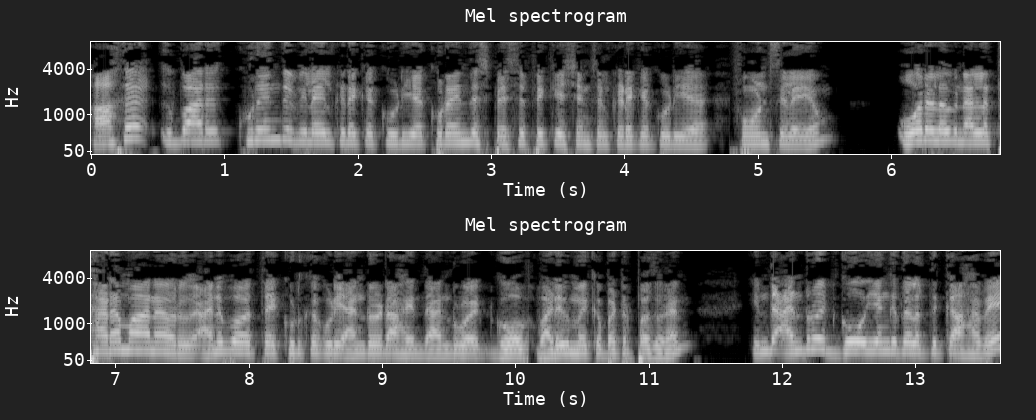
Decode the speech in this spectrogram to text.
ஆக இவ்வாறு குறைந்த விலையில் கிடைக்கக்கூடிய குறைந்த ஸ்பெசிபிகேஷன்ஸில் கிடைக்கக்கூடிய போன்ஸிலையும் ஓரளவு நல்ல தரமான ஒரு அனுபவத்தை கொடுக்கக்கூடிய ஆண்ட்ராய்டாக இந்த ஆண்ட்ராய்டு கோ வடிவமைக்கப்பட்டிருப்பதுடன் இந்த ஆண்ட்ராய்டு கோ இயங்குதளத்துக்காகவே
